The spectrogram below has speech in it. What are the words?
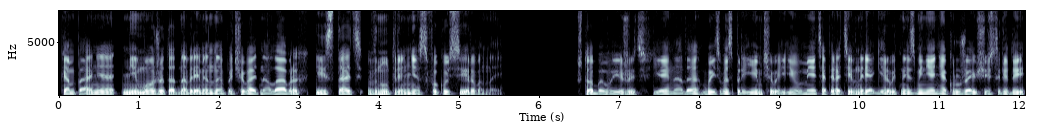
Компания не может одновременно почивать на лаврах и стать внутренне сфокусированной. Чтобы выжить, ей надо быть восприимчивой и уметь оперативно реагировать на изменения окружающей среды,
